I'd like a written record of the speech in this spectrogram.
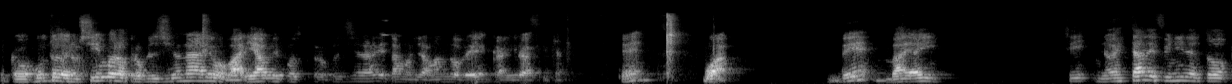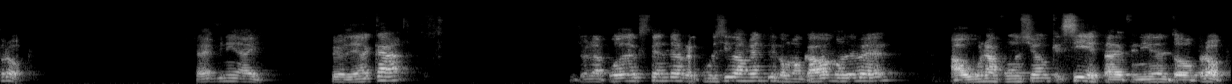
El conjunto de los símbolos proposicionales o variables proposicionales estamos llamando B caligráfica. ¿Sí? Bueno, B va de ahí. ¿sí? No está definida en todo prop. Está definida ahí. Pero de acá, yo la puedo extender recursivamente, como acabamos de ver, a una función que sí está definida en todo prop.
